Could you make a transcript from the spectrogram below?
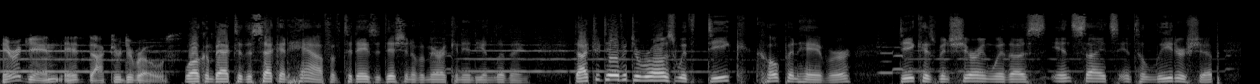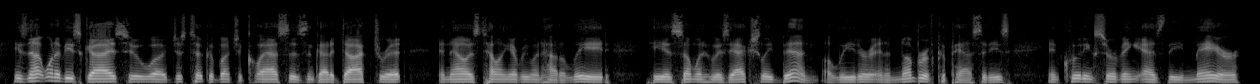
Here again is Dr. DeRose. Welcome back to the second half of today's edition of American Indian Living. Dr. David DeRose with Deke Copenhaver. Deke has been sharing with us insights into leadership he's not one of these guys who uh, just took a bunch of classes and got a doctorate and now is telling everyone how to lead. He is someone who has actually been a leader in a number of capacities, including serving as the mayor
